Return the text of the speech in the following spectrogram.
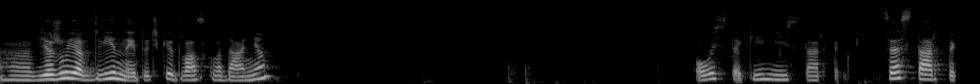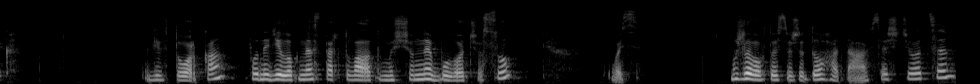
Е, В'яжу я в дві ниточки, два складання. Ось такий мій стартик. Це стартик вівторка. Понеділок не стартувала, тому що не було часу. Ось. Можливо, хтось вже догадався, що це.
